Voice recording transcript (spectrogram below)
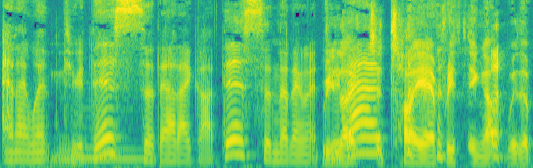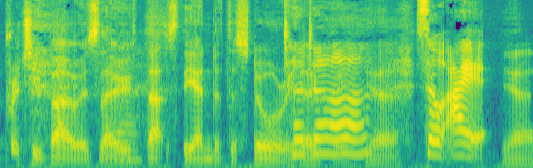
And I went through mm. this so that I got this, and then I went we like that. to tie everything up with a pretty bow as though yes. that's the end of the story, Ta-da. Yeah. So I, yeah.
